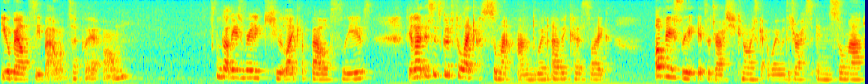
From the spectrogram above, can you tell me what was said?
You'll be able to see better once I put it on. I've got these really cute like bell sleeves. I feel like this is good for like summer and winter because like obviously it's a dress you can always get away with a dress in summer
